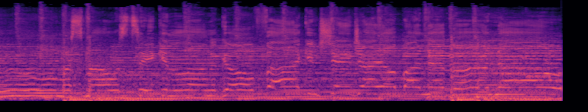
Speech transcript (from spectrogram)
Ooh, my smile was taken long ago. If I can change, I hope I never know.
